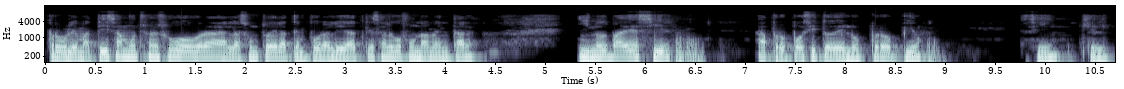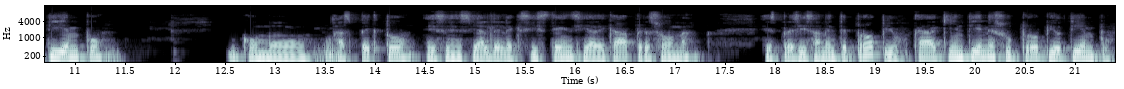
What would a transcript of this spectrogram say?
problematiza mucho en su obra el asunto de la temporalidad, que es algo fundamental, y nos va a decir, a propósito de lo propio, ¿sí? que el tiempo como aspecto esencial de la existencia de cada persona, es precisamente propio. Cada quien tiene su propio tiempo.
